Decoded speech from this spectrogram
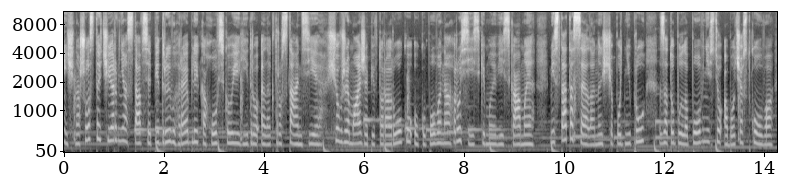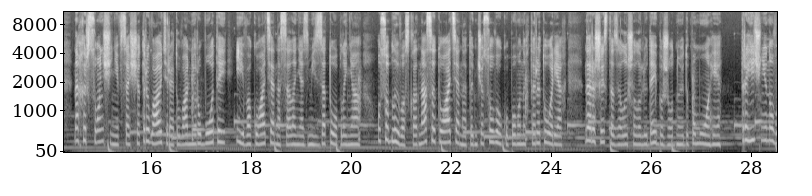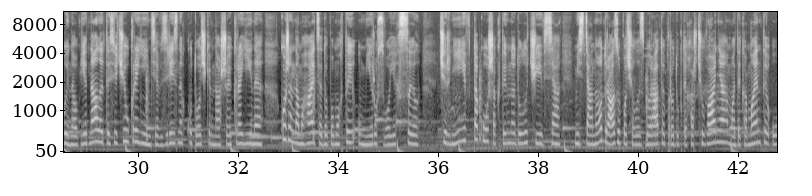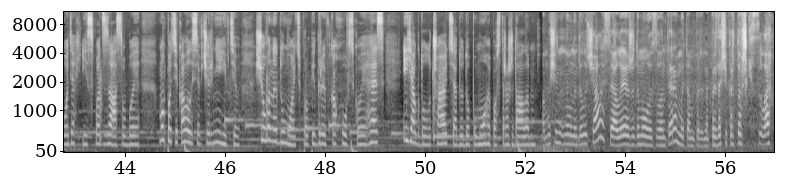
ніч на 6 червня стався підрив греблі Каховської гідроелектростанції, що вже майже півтора року окупована російськими військами. Міста та села нижче по Дніпру затопило повністю або частково. На Херсонщині все ще тривають рятувальні роботи і евакуація населення з місць затоплення. Особливо складна ситуація на тимчасово окупованих територіях, де рашисти залишили людей без жодної допомоги. Трагічні новини об'єднали тисячі українців з різних куточків нашої країни. Кожен намагається допомогти у міру своїх сил. Чернігів також активно долучився. Містяни одразу почали збирати продукти харчування, медикаменти, одяг і спецзасоби. Ми поцікавилися в чернігівців, що вони думають про підрив Каховської ГЕС і як долучаються до допомоги постраждалим. Ми ще ну, не долучалися, але вже домовилися з волонтерами там перед- на передачу картошки села.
